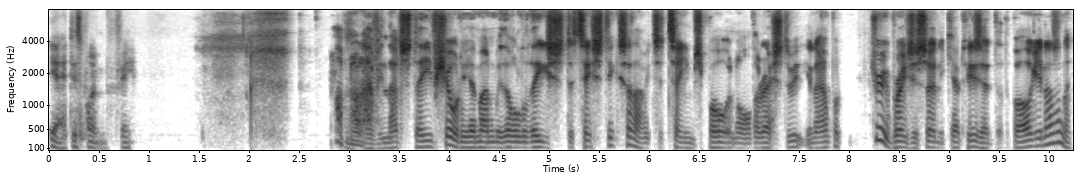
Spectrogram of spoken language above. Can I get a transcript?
yeah, disappointment for me. I'm not having that, Steve. Surely a man with all of these statistics, I know it's a team sport and all the rest of it, you know, but Drew Brees has certainly kept his end of the bargain, hasn't he?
